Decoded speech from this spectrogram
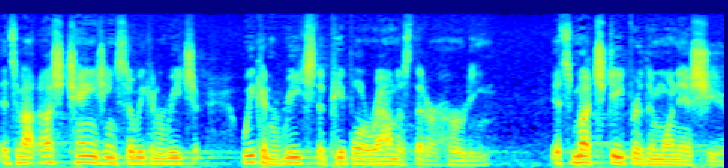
It's about us changing so we can reach we can reach the people around us that are hurting. It's much deeper than one issue.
